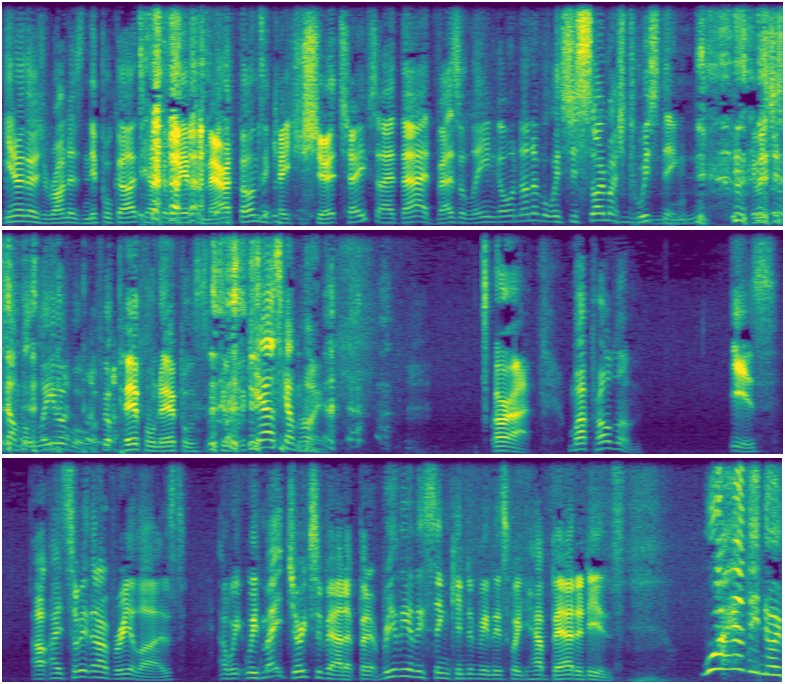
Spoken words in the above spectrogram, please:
you know, those runners nipple guards you have to wear for marathons in case your shirt chafes. I had that, I had Vaseline going. None of it was just so much twisting. It was just unbelievable. I've got purple nipples till the cows come home. All right. My problem is uh, it's something that I've realised, and we, we've made jokes about it, but it really only sink into me this week how bad it is. Why are there no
